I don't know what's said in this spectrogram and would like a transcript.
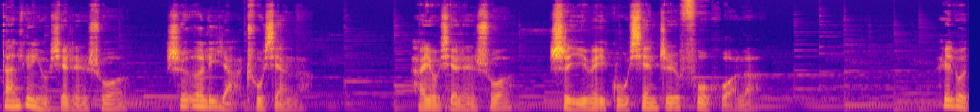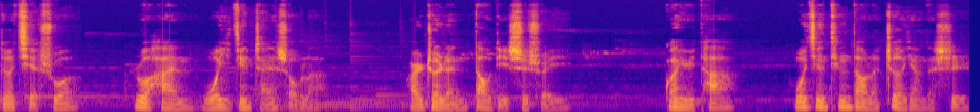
但另有些人说是厄利亚出现了。还有些人说，是一位古先知复活了。黑洛德且说，若翰我已经斩首了，而这人到底是谁？关于他，我竟听到了这样的事，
